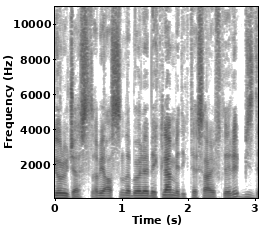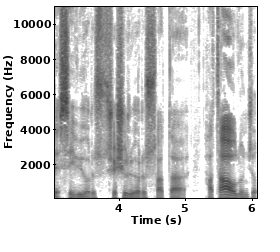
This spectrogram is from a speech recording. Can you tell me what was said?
göreceğiz. Tabi aslında böyle beklenmedik tesadüfleri biz de seviyoruz, şaşırıyoruz. Hatta hata olunca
